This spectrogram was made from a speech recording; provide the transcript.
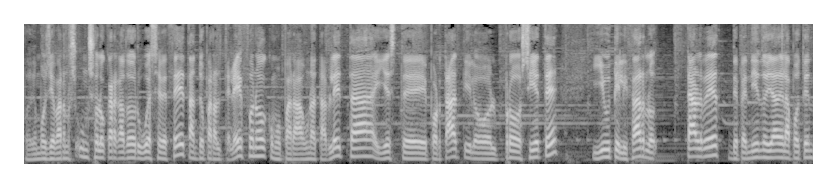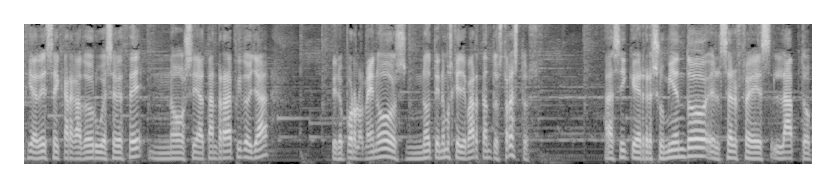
podemos llevarnos un solo cargador USB-C, tanto para el teléfono como para una tableta y este portátil o el Pro 7, y utilizarlo tal vez, dependiendo ya de la potencia de ese cargador USB-C, no sea tan rápido ya, pero por lo menos no tenemos que llevar tantos trastos. Así que resumiendo, el Surface Laptop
